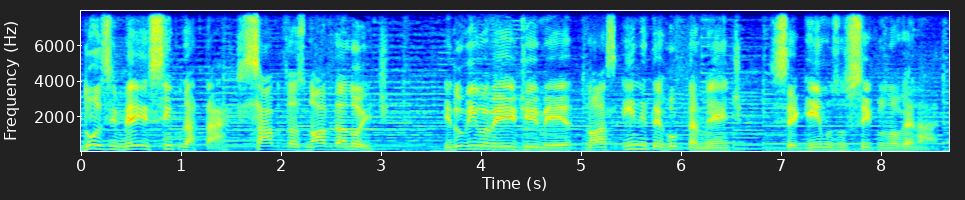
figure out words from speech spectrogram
duas e meia e cinco da tarde, sábados às nove da noite e domingo a meio-dia e meia, nós ininterruptamente seguimos o ciclo novenário,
